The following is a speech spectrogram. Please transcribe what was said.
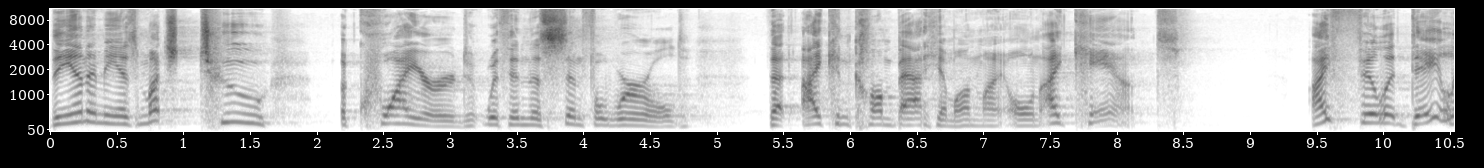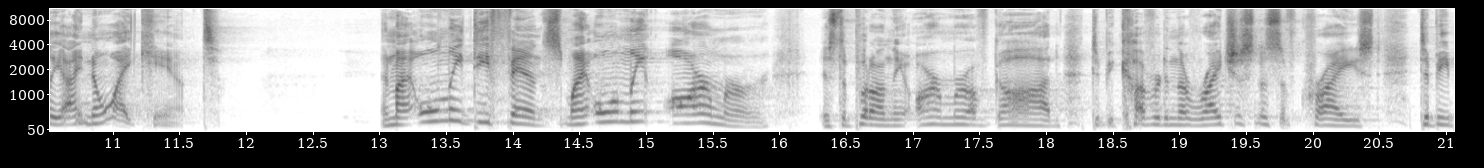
The enemy is much too acquired within this sinful world that I can combat him on my own. I can't. I feel it daily. I know I can't. And my only defense, my only armor is to put on the armor of God, to be covered in the righteousness of Christ, to be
